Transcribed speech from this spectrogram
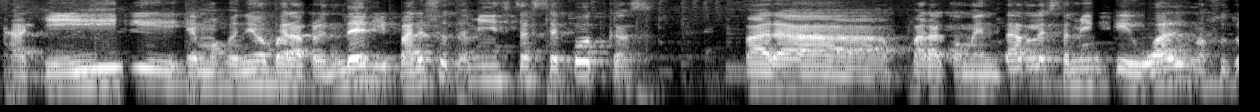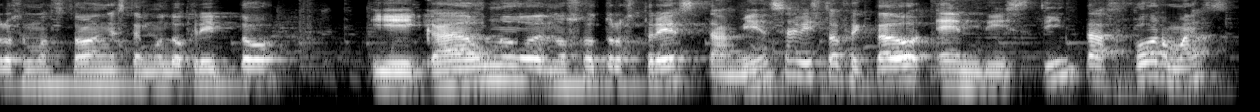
aquí hemos venido para aprender y para eso también está este podcast, para, para comentarles también que igual nosotros hemos estado en este mundo cripto y cada uno de nosotros tres también se ha visto afectado en distintas formas.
